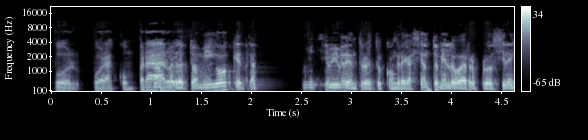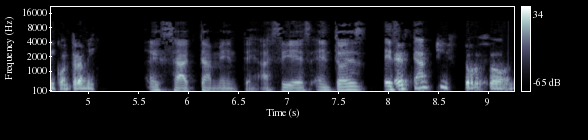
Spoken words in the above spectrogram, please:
por, por a comprar. pero tu amigo que también se vive dentro de tu congregación también lo va a reproducir en contra de mí. Exactamente, así es. Entonces, es, es muy chistoso.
